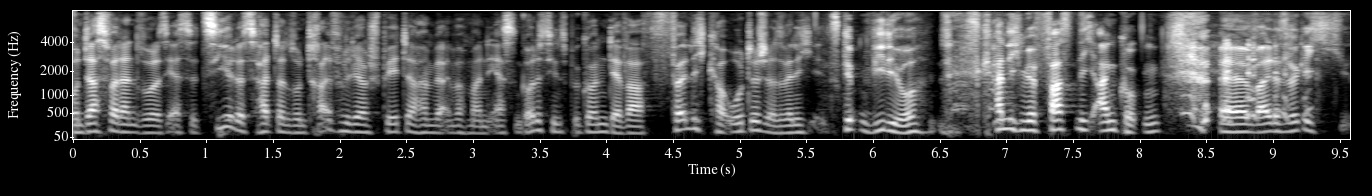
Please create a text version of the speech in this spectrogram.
Und das war dann so das erste Ziel. Das hat dann so ein Dreivierteljahr später haben wir einfach mal einen ersten Gottesdienst begonnen. Der war völlig chaotisch. Also wenn ich, es gibt ein Video, das kann ich mir fast nicht angucken, äh, weil das wirklich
